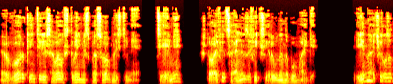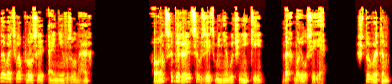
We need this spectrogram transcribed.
Ворк интересовался твоими способностями, теми, что официально зафиксированы на бумаге, и начал задавать вопросы о невзунах. «Он собирается взять меня в ученики», — нахмурился я. «Что в этом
